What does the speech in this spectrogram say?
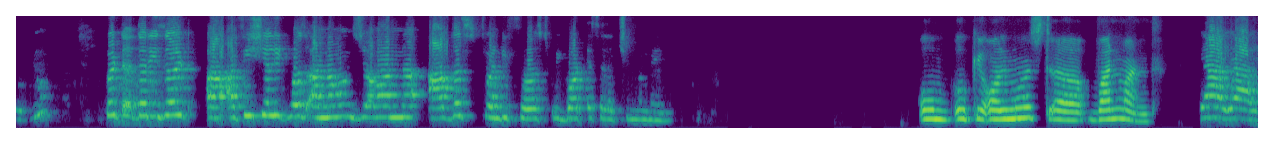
interview. But uh, the result uh, officially it was announced on August 21st. We got a selection mail. Oh, okay, almost uh, one month. Yeah, yeah.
